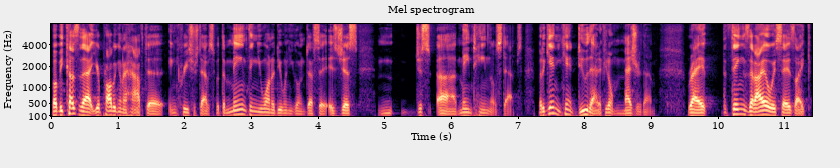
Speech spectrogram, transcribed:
But because of that, you're probably going to have to increase your steps. But the main thing you want to do when you go in deficit is just, just uh, maintain those steps. But again, you can't do that if you don't measure them, right? The things that I always say is like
